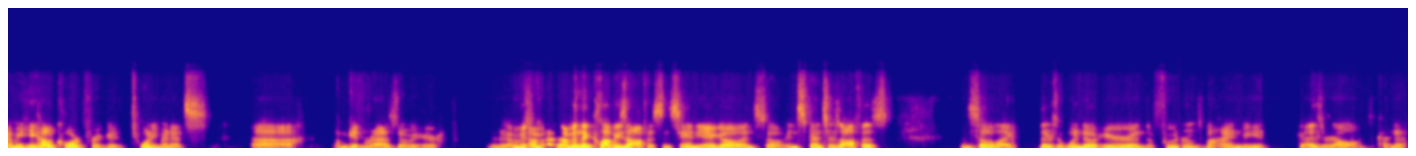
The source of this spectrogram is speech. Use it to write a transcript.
I mean, he held court for a good 20 minutes. Uh, I'm getting razzed over here. I mean, I'm, I'm in the clubby's office in San Diego, and so in Spencer's office, and so like there's a window here, and the food room's behind me. And guys are all kind of,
